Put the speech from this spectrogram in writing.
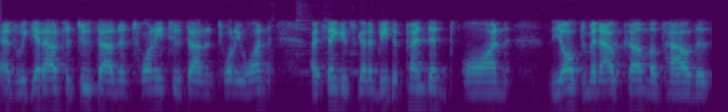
as we get out to 2020, 2021, I think it's going to be dependent on the ultimate outcome of how the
